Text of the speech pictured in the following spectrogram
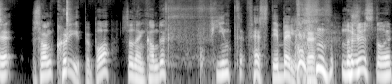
eh, sånn klype på, så den kan du fint feste i beltet. Når du står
